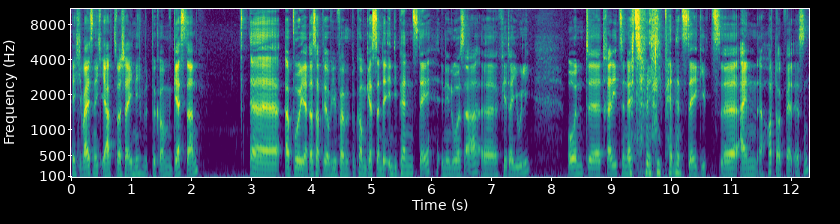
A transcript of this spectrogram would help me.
Ich weiß nicht, ihr habt es wahrscheinlich nicht mitbekommen. Gestern, äh, obwohl ja, das habt ihr auf jeden Fall mitbekommen, gestern der Independence Day in den USA, äh, 4. Juli. Und äh, traditionell zum Independence Day gibt es äh, ein Hotdog-Wettessen.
